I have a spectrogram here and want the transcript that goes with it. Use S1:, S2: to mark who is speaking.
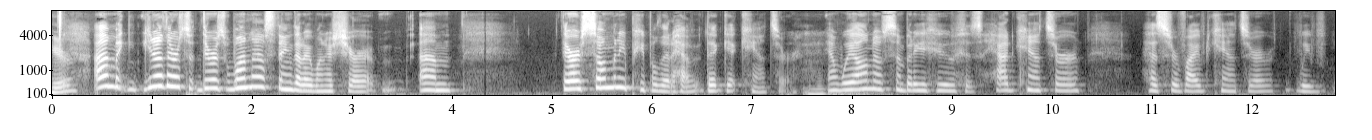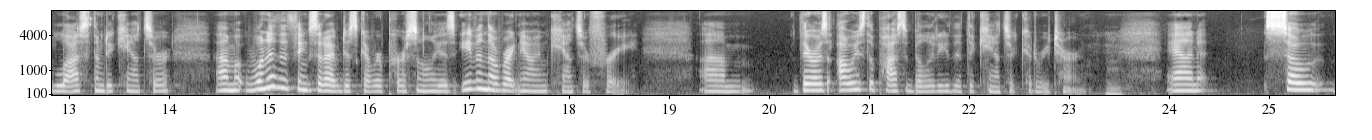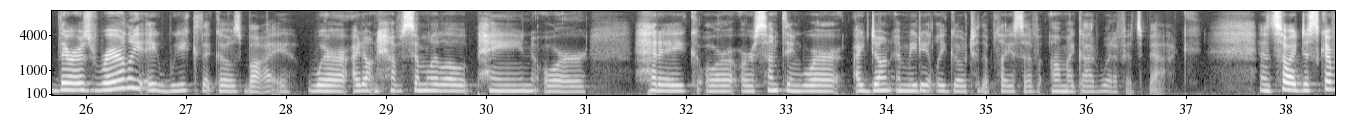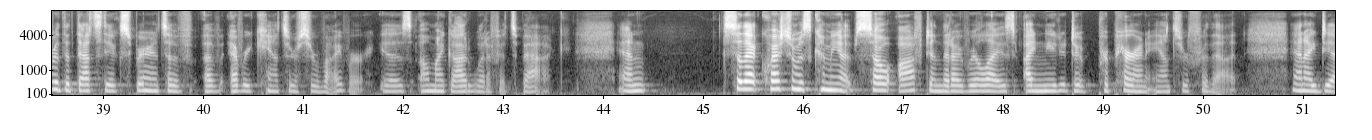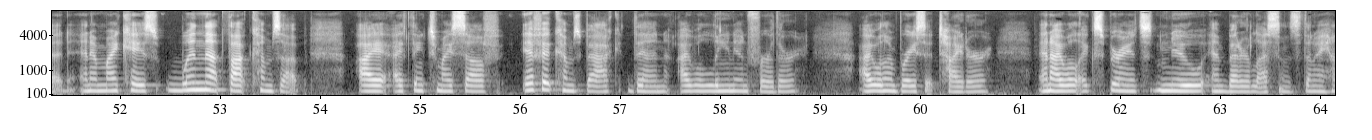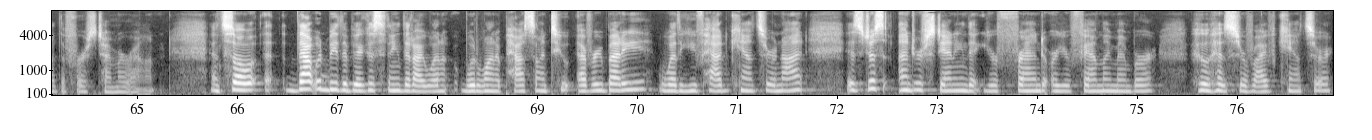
S1: here?
S2: Um, you know, there's there's one last thing that I want to share. Um, there are so many people that have that get cancer, mm-hmm. and we all know somebody who has had cancer, has survived cancer. We've lost them to cancer. Um, one of the things that I've discovered personally is even though right now I'm cancer free, um, there is always the possibility that the cancer could return. Mm. And so there is rarely a week that goes by where I don't have some little pain or headache or, or something where I don't immediately go to the place of, oh my God, what if it's back? And so I discovered that that's the experience of, of every cancer survivor is, oh my God, what if it's back? And so that question was coming up so often that I realized I needed to prepare an answer for that. And I did. And in my case, when that thought comes up, I, I think to myself, if it comes back, then I will lean in further, I will embrace it tighter, and I will experience new and better lessons than I had the first time around. And so uh, that would be the biggest thing that I want, would want to pass on to everybody, whether you've had cancer or not, is just understanding that your friend or your family member who has survived cancer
